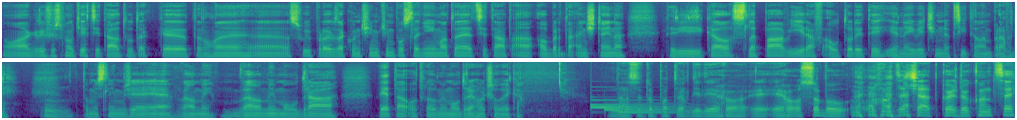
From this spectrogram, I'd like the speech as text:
No a když už jsme u těch citátů, tak eh, tenhle eh, svůj projev zakončím tím posledním a to je citát Alberta Einsteina, který říkal, slepá víra v autority je největším nepřítelem pravdy. Hmm. To myslím, že je velmi, velmi moudrá věta od velmi moudrého člověka. dá se to potvrdit jeho, jeho osobou od začátku až do konce,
